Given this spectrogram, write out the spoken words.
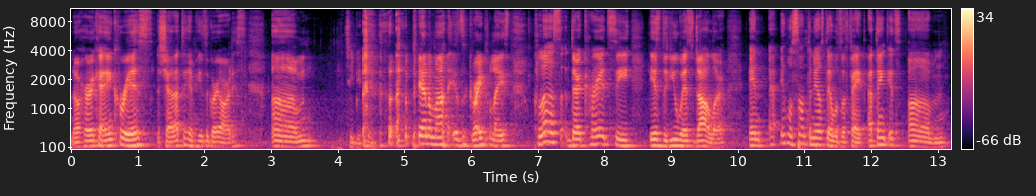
no Hurricane Chris. Shout out to him; he's a great artist. Um, TBT. Panama is a great place. Plus, their currency is the U.S. dollar, and uh, it was something else that was a fact. I think it's um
